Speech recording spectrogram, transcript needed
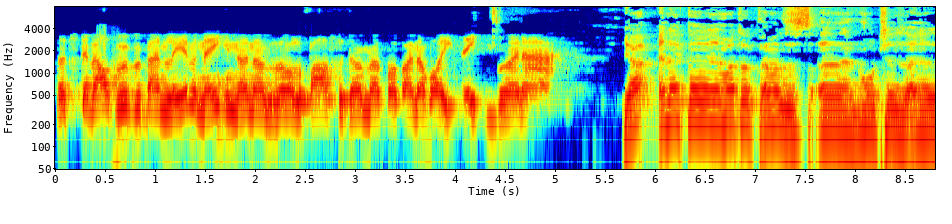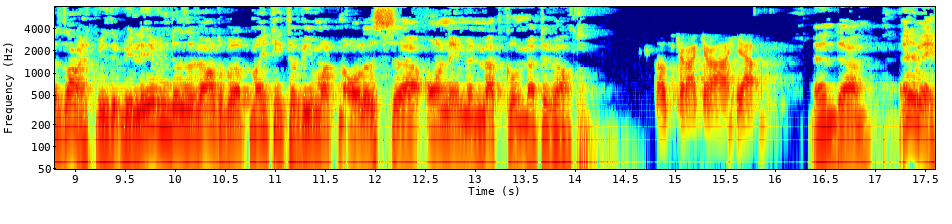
dat is de wereld waar we bij leven, nee? En dan zullen we passen doen met wat einer nee? Die wollen ah. Ja, en ik uh, wat dat anders uh, moet sagen. Wir, wir leben in dieser Welt, aber das meint nicht, dass wir müssen alles uh, annehmen und mitgehen mit der Welt. Dat is graag, graag, ja. And um, anyway,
